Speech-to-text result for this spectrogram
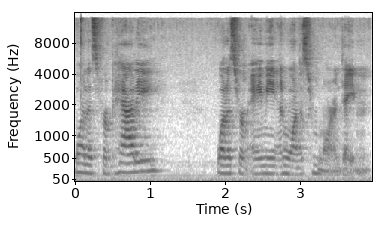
one is from Patty, one is from Amy, and one is from Lauren Dayton.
